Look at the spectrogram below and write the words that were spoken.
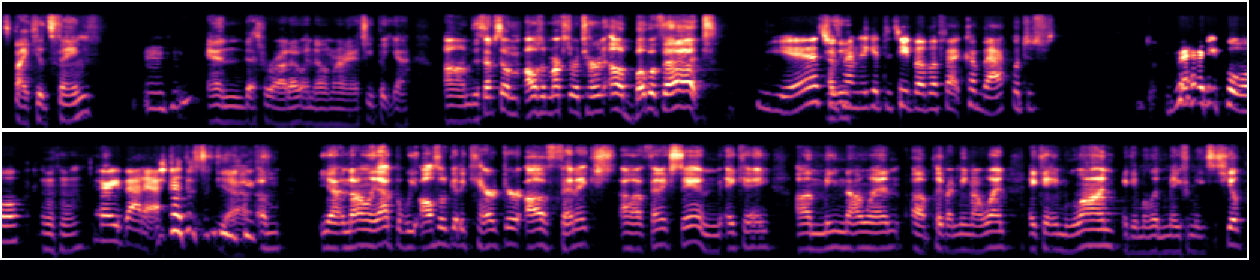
Spy Kids fame hmm and Desperado and El Mariachi. But yeah. Um this episode also marks the return of Boba Fett. Yes, we he- finally get to see Boba Fett come back, which is very cool, Mm-hmm. very badass. yeah um yeah and not only that but we also get a character of fennec uh Fennec Shand aka um Ming Na Wen, uh played by Ming Na Wen, aka mulan aka melinda may from Agents of shield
